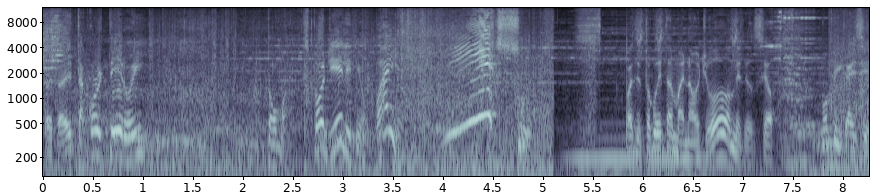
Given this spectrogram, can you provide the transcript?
Ele tá, ele tá corteiro, hein? Toma. Explode ele, Leon. Vai. Isso. Rapaziada, eu tô aguentando mais não, tio. Ô, meu Deus do céu. Vamos brincar esse.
